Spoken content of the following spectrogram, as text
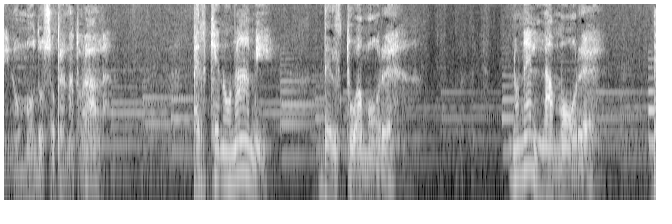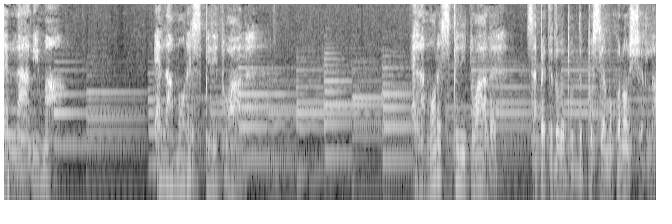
in un modo soprannaturale, perché non ami del tuo amore, non è l'amore dell'anima è l'amore spirituale. È l'amore spirituale. Sapete dove possiamo conoscerlo?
